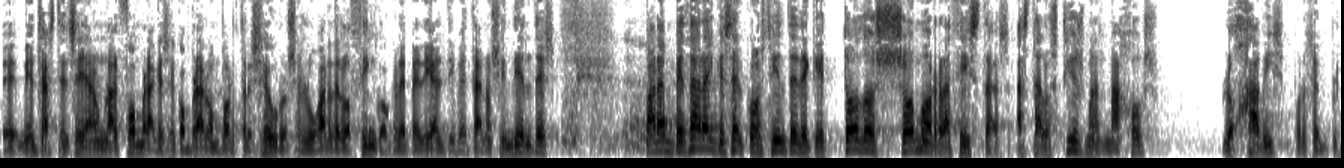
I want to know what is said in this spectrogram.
eh, mientras te enseñan una alfombra que se compraron por tres euros en lugar de los cinco que le pedía el tibetano sin dientes. Para empezar hay que ser consciente de que todos somos racistas, hasta los tíos más majos, los Javis, por ejemplo.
